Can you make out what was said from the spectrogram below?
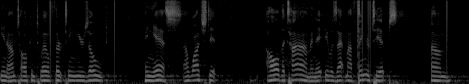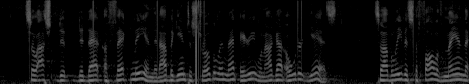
You know, I'm talking 12, 13 years old. And yes, I watched it all the time and it, it was at my fingertips. Um, so I did, did that affect me and did I begin to struggle in that area when I got older? Yes. So I believe it's the fall of man that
